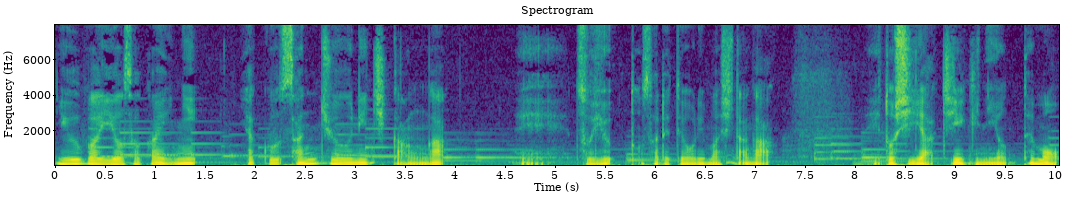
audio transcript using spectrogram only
入梅を境に約30日間が、えー梅雨とされておりましたが、えー年や地域によっても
